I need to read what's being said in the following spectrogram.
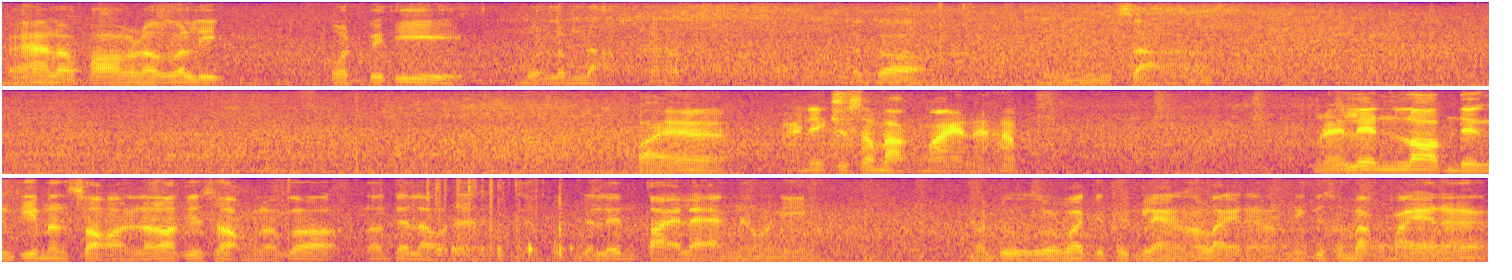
ไปฮะเราพร้อมเราก็ลิกดไปที่หมดลำดับนะครับ แล้วก็ หนึ่งสามไปฮะอันนี้คือสมัครใหม่นะครับในเล่นรอบหนึ่งที่มันสอนแล้วรอบที่สองเราก็แล้วแต่เราเลยแต่ผมจะเล่นปลายแรงในวันนี้ มาดูกันว่าจะถึงแรงเท่าไหร่นะครับ นี่คือสมัครใหม่นะฮะ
